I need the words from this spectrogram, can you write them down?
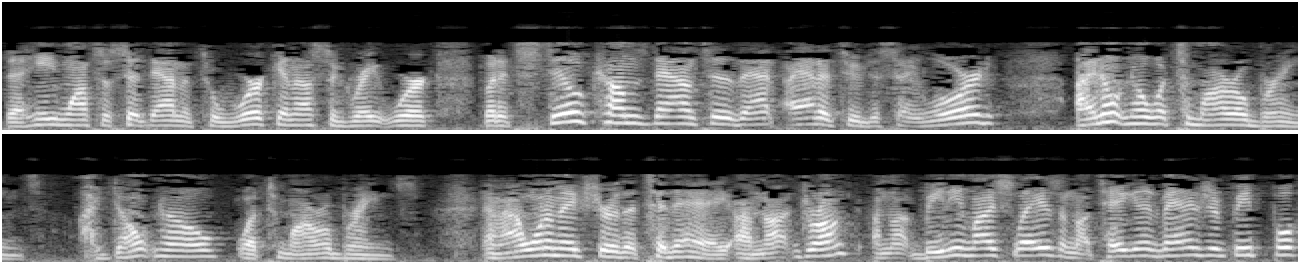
that He wants to sit down and to work in us a great work. But it still comes down to that attitude to say, Lord, I don't know what tomorrow brings. I don't know what tomorrow brings. And I want to make sure that today I'm not drunk, I'm not beating my slaves, I'm not taking advantage of people,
